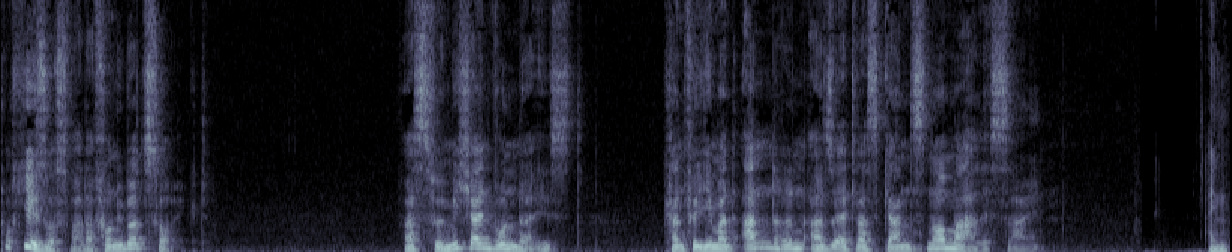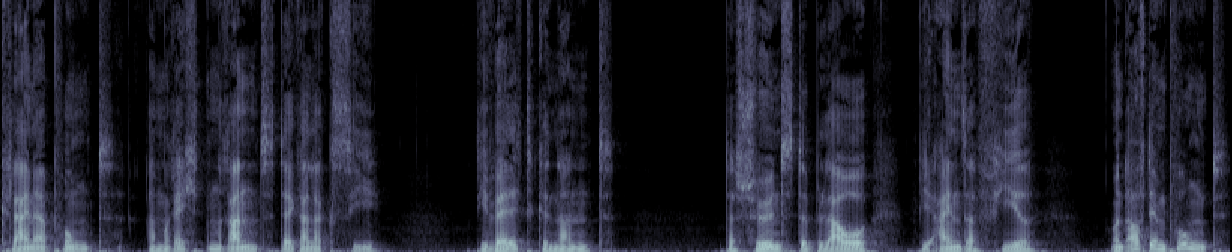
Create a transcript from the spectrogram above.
Doch Jesus war davon überzeugt. Was für mich ein Wunder ist, kann für jemand anderen also etwas ganz Normales sein. Ein kleiner Punkt am rechten Rand der Galaxie, die Welt genannt, das schönste Blau wie ein Saphir, und auf dem Punkt,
